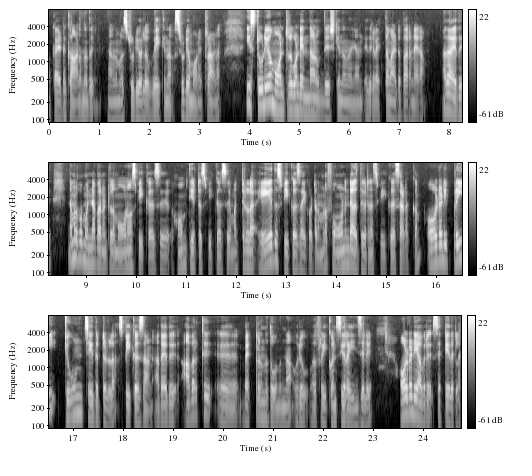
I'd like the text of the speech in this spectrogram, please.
ഒക്കെ ആയിട്ട് കാണുന്നത്. നമ്മൾ സ്റ്റുഡിയോയിൽ ഉപയോഗിക്കുന്ന സ്റ്റുഡിയോ മോണിറ്ററാണ്. ഈ സ്റ്റുഡിയോ മോണിറ്റർ കൊണ്ട് എന്താണ് ഉദ്ദേശിക്കുന്നതെന്ന് ഞാൻ ഇതിൽ വ്യക്തമായിട്ട് പറഞ്ഞുതരാം. അതായത് നമ്മളിപ്പോൾ മുന്നേ പറഞ്ഞിട്ടുള്ള mono speakers home theatre speakers മറ്റുള്ള ഏത് സ്പീക്കേഴ്സ് ആയിക്കോട്ടെ നമ്മളെ ഫോണിന്റെ അകത്ത് വരുന്ന സ്പീക്കേഴ്സ് അടക്കം ഓൾറെഡി പ്രീ ട്യൂൺ ചെയ്തിട്ടുള്ള സ്പീക്കേഴ്സാണ് അതായത് അവർക്ക് ബെറ്റർ എന്ന് തോന്നുന്ന ഒരു ഫ്രീക്വൻസി റേഞ്ചിൽ ഓൾറെഡി അവർ സെറ്റ് ചെയ്തിട്ടുള്ള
